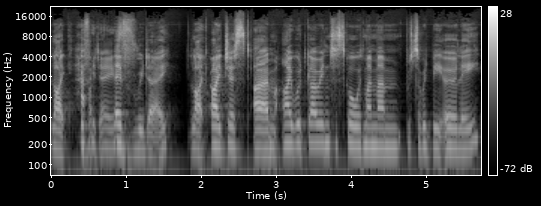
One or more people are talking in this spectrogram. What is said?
like Happy days. every day. Like I just, um, I would go into school with my mum, so we'd be early.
